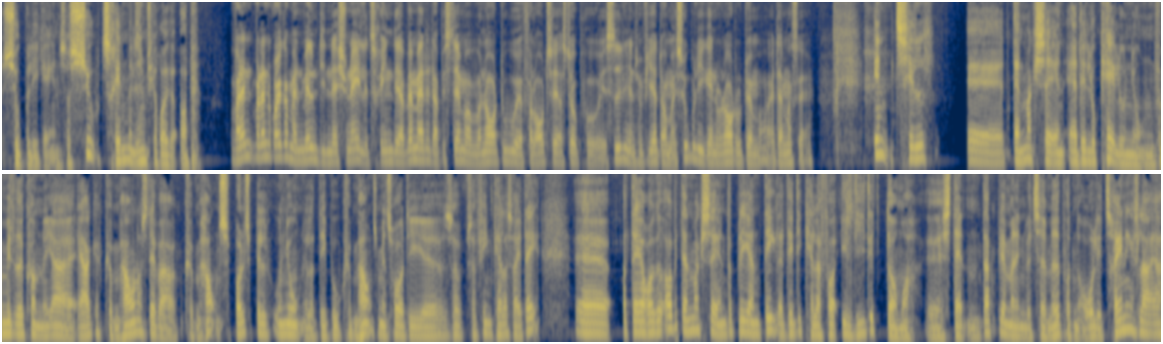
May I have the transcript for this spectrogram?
Superligaen. Så syv trin, man ligesom skal rykke op. Hvordan, hvordan rykker man mellem de nationale trin der? Hvem er det, der bestemmer, hvornår du øh, får lov til at stå på øh, sidelinjen som fjerde dommer i Superligaen, og hvornår du dømmer i Danmarks serie? Indtil øh, Danmarks-serien er det Lokalunionen. For mit vedkommende, jeg er ærke Københavner, så det var Københavns Boldspilunion, eller DBU København, som jeg tror, de øh, så, så fint kalder sig i dag. Øh, og da jeg rykkede op i Danmarks-serien, der blev jeg en del af det, de kalder for elitedommerstanden. Der bliver man inviteret med på den årlige træningslejr,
